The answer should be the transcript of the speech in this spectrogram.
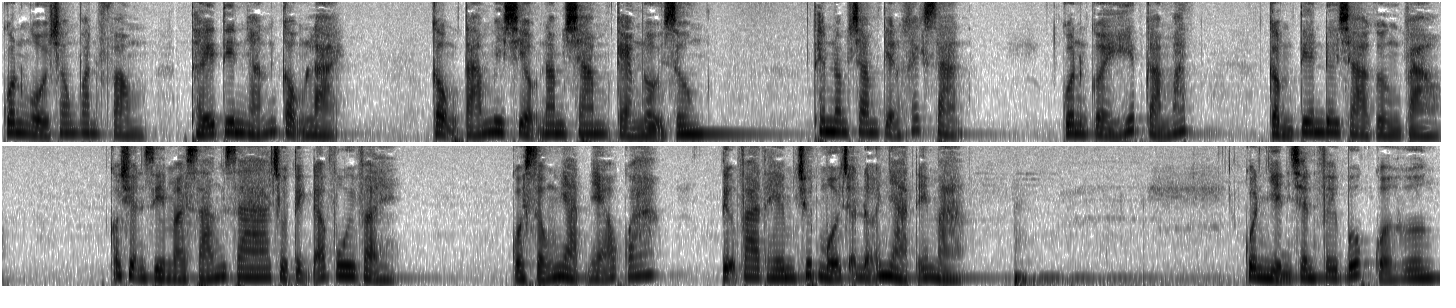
Quân ngồi trong văn phòng, Thấy tin nhắn cộng lại. Cộng 80 triệu 500 kèm nội dung. Thêm 500 tiền khách sạn. Quân cười híp cả mắt. Cầm tiên đưa trà gừng vào. Có chuyện gì mà sáng ra chủ tịch đã vui vậy? Cuộc sống nhạt nhẽo quá. Tự pha thêm chút muối cho đỡ nhạt đấy mà. Quân nhìn trên facebook của Hương.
